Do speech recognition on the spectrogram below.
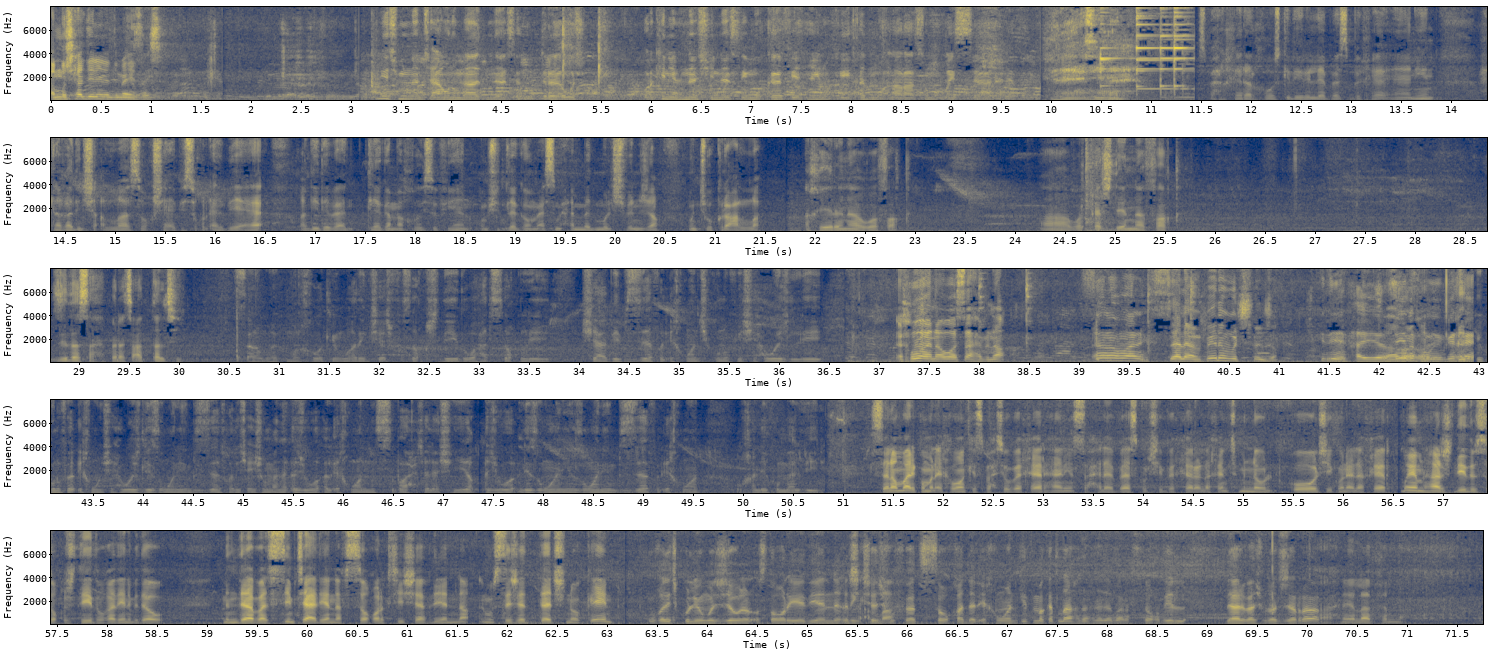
اما شحال دايرين هاد الميزات نتمنى نتعاونوا مع هاد الناس هادو الدراوش ولكن هنا شي ناس اللي مكافحين وكيخدموا على راسهم الله يسهل عليهم. صباح الخير الخوت كي دايرين لاباس بخير هانين حنا غادي إن شاء الله سوق شعبي سوق الأربعاء. غادي دابا نتلاقى مع خويا سفيان ونمشي نتلاقاو مع سي محمد مول الشفنجة ونتوكلوا على الله. أخيرا ها هو فاق. ها هو الكاش ديالنا فاق. زيد صاحبي راه تعطلتي السلام عليكم الخوت اليوم غادي نمشي في سوق جديد وواحد السوق اللي شعبي بزاف والإخوان تيكونوا فيه شي حوايج اللي اخوانا هو صاحبنا السلام عليكم. السلام فين مول الشفنجه كيداير زين اخويا بخير. كيكونوا فيها الإخوان شي حوايج اللي زوينين بزاف. غادي تعيشوا معنا الأجواء الإخوان من الصباح حتى العشية. أجواء اللي زوينين زوينين بزاف الإخوان. وخليكم مع الفيديو. السلام عليكم الإخوان. كي صبحتوا بخير هاني الصحه لاباس كلشي بخير على خير. نتمنوا كلشي يكون على خير. المهم نهار جديد وسوق جديد وغادي نبداو من دابا الاستمتاع ديالنا في السوق والاكتشاف ديالنا. المستجدات شنو كاين؟ وغادي تكون اليوم الجولة الأسطورية ديالنا. غادي. نكتشفوا في هذا السوق هذا الإخوان. كيف ما كتلاحظوا حنا دابا راه السوق ديال دارباش ولا الجرار آه، حنا يلاه دخلنا.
